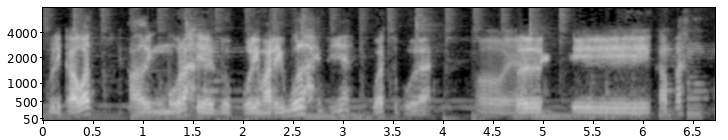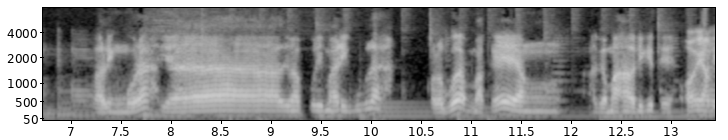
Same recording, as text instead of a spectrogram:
beli kawat paling murah ya dua puluh lima ribu lah intinya buat sebulan Oh ya. beli kapas paling murah ya lima puluh lima ribu lah kalau gua makanya yang agak mahal dikit ya Oh, yang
